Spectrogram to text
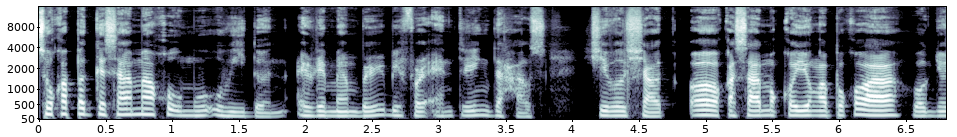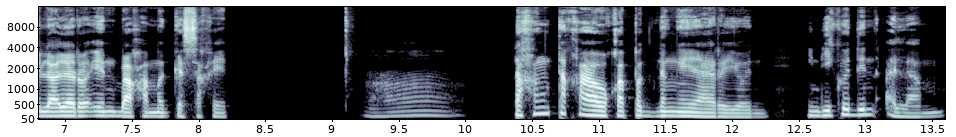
So kapag kasama ako umuwi doon, I remember before entering the house, she will shout, Oh, kasama ko yung apo ko ha, huwag niyo lalaroin, baka magkasakit. Ah. Takang-taka ako kapag nangyayari yon. Hindi ko din alam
